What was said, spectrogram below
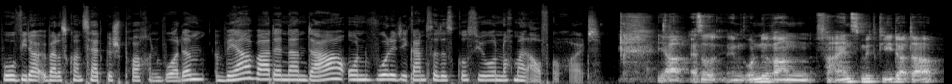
wo wieder über das Konzert gesprochen wurde. Wer war denn dann da und wurde die ganze Diskussion nochmal aufgerollt? Ja, also im Grunde waren Vereinsmitglieder da,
